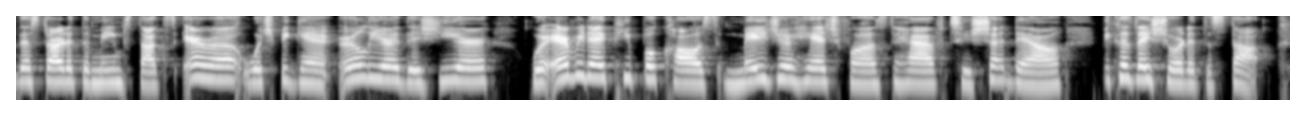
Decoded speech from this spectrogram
that started the meme stocks era, which began earlier this year, where everyday people caused major hedge funds to have to shut down because they shorted the stock.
